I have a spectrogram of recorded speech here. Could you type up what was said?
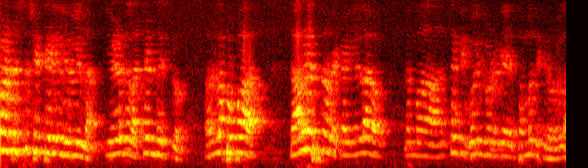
ಮಾಡಿದಷ್ಟು ಶೆಟ್ಟಹಳ್ಳಿ ಇರಲಿಲ್ಲ. ಹೇಳಿದ್ರಲ್ಲ ಮೇಸ್ಟ್ರು ಅವರೆಲ್ಲ ಪಾಪ ಕಾಂಗ್ರೆಸ್ನವ್ರೆ ಇಲ್ಲೆಲ್ಲ ನಮ್ಮ ಅಂತಟಿ ಗೋವಿಂದಗೌಡರಿಗೆ ಸಂಬಂಧಿಕರವರೆಲ್ಲ.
